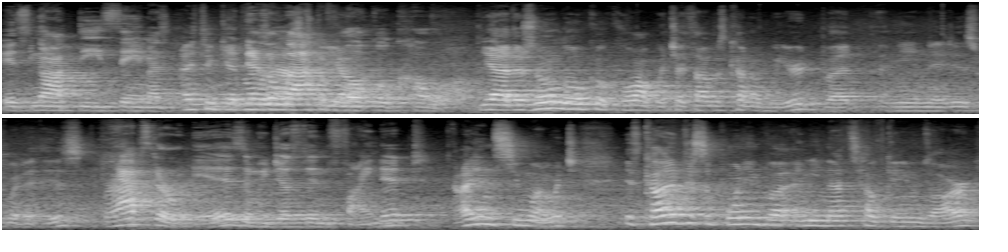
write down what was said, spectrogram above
it's not the same as. I think there's a lack of local co-op. Yeah, there's no local co-op, which I thought was kind of weird, but I mean, it is what it is. Perhaps there is, and we just didn't find it. I didn't see one, which is kind of disappointing, but I mean, that's how games are.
